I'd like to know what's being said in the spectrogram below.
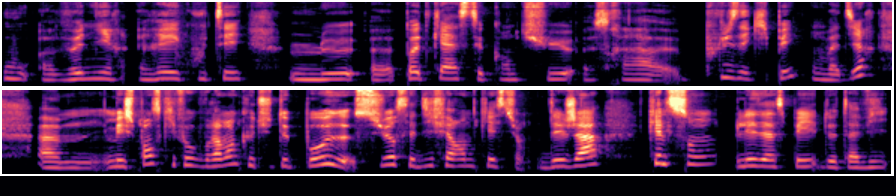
ou euh, venir réécouter le podcast quand tu seras plus équipé, on va dire. mais je pense qu'il faut vraiment que tu te poses sur ces différentes questions. Déjà, quels sont les aspects de ta vie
